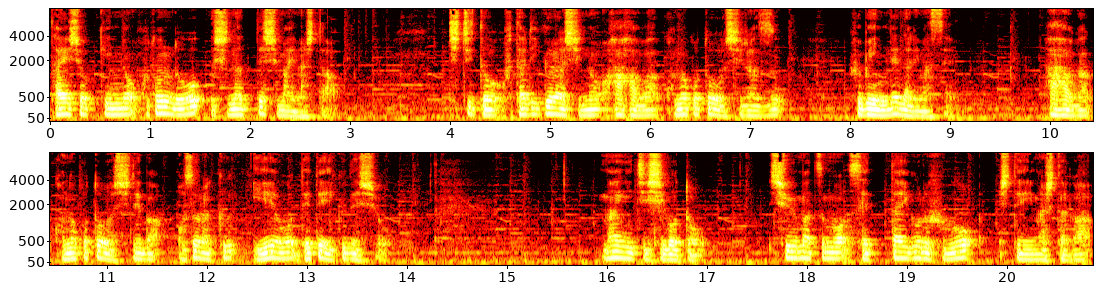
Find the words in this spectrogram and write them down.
退職金のほとんどを失ってしまいました。父と2人暮らしの母はこのことを知らず不憫でなりません。母がこのことを知ればおそらく家を出ていくでしょう。毎日仕事週末も接待ゴルフをしていましたが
